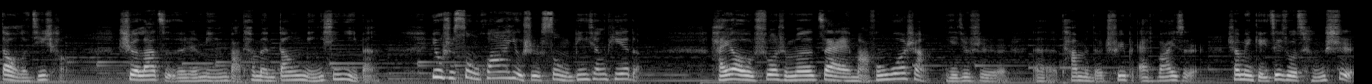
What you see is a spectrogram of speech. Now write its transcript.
到了机场，设拉子的人民把他们当明星一般，又是送花，又是送冰箱贴的，还要说什么在马蜂窝上，也就是呃他们的 Trip Advisor 上面给这座城市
